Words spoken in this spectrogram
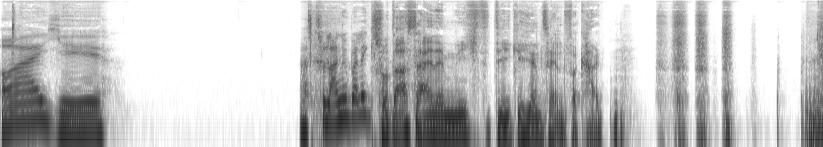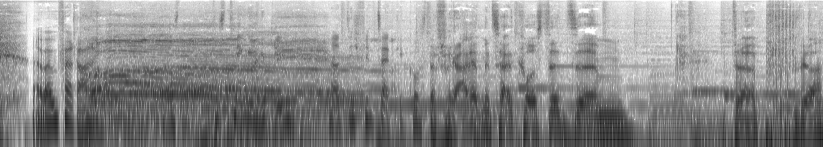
Oh je. Hast zu lange überlegt? sodass einem nicht die Gehirnzellen verkalten. Ja, beim Ferrari. Du bist hängen geblieben. Hat dich viel Zeit Der gekostet. Ferrari hat mir Zeit gekostet. Ähm, der, pff, ja,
